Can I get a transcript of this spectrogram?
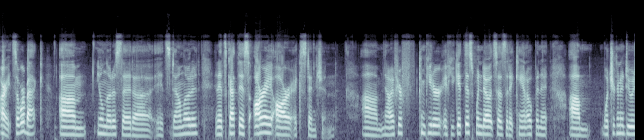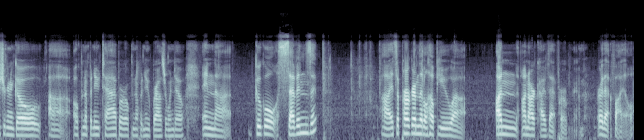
All right, so we're back. Um, you'll notice that uh, it's downloaded and it's got this RAR extension. Um, now, if your computer, if you get this window, it says that it can't open it. Um, what you're going to do is you're going to go uh, open up a new tab or open up a new browser window and uh, Google 7-Zip. Uh, it's a program that'll help you uh, un unarchive that program or that file.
